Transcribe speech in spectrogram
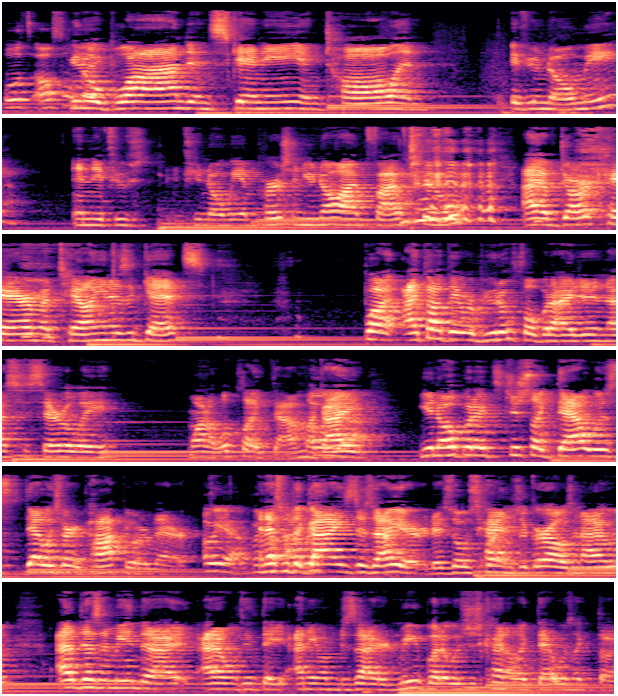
Well, it's also you know blonde and skinny and tall, and if you know me, and if you if you know me in person, you know I'm five two. I have dark hair. I'm Italian as it gets. But I thought they were beautiful, but I didn't necessarily want to look like them. Like Oh, yeah. You know, but it's just like that was that was very popular there. oh yeah, And that's what I the was- guys desired, is those kinds of girls. And I, would- that doesn't mean that I, I don't think they any of them desired me, but it was just kind of like that was like the.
